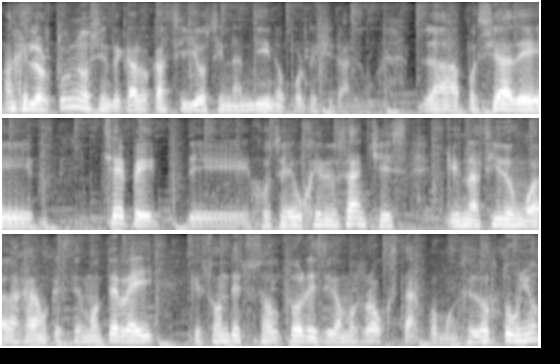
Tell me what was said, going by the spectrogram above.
Ángel Ortuño sin Ricardo Castillo, sin Andino, por decir algo. La poesía de De José Eugenio Sánchez, que es nacido en Guadalajara, aunque esté en Monterrey, que son de estos autores, digamos, rockstar, como Ángel Ortuño,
